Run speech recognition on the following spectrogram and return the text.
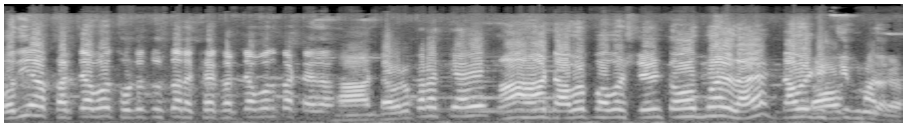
ਵਧੀਆ ਖਰਚਾ ਬਹੁਤ ਤੁਹਾਡੇ ਤੁਸੀਂ ਤਾਂ ਰੱਖਿਆ ਖਰਚਾ ਬਹੁਤ ਘੱਟ ਹੈਗਾ ਹਾਂ ਡਬਲ ਕਲਚ ਹੈ ਹਾਂ ਹਾਂ double power station top model ਹੈ ਡਬਲ ਡਿਸਟ੍ਰੀਬਿਊਟਰ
